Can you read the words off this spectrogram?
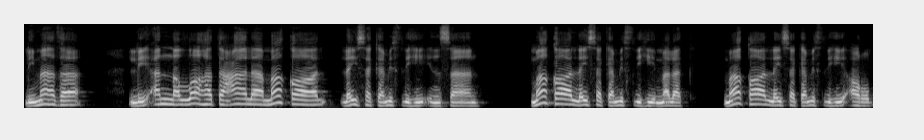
لماذا؟ لأن الله تعالى ما قال ليس كمثله إنسان ما قال ليس كمثله ملك ما قال ليس كمثله أرض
